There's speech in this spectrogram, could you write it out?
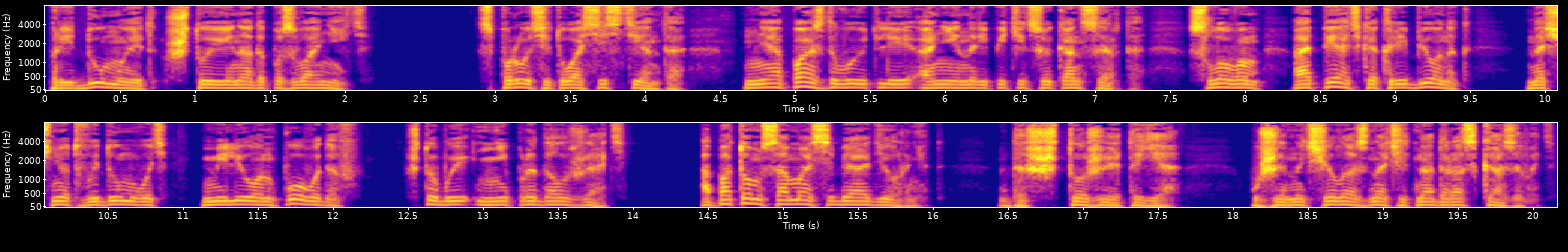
Придумает, что ей надо позвонить. Спросит у ассистента, не опаздывают ли они на репетицию концерта. Словом, опять, как ребенок, начнет выдумывать миллион поводов, чтобы не продолжать а потом сама себя одернет. Да что же это я? Уже начала, значит, надо рассказывать.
